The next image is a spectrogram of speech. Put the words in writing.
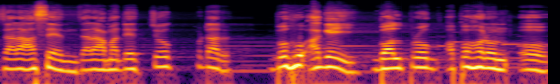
যারা আছেন, যারা আমাদের চোখ ফোটার বহু আগেই বলপ্রয়োগ অপহরণ ও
